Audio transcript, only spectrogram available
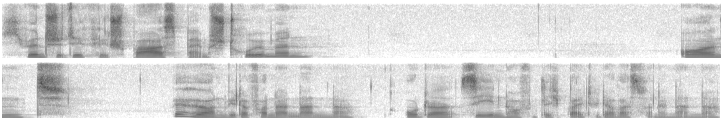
Ich wünsche dir viel Spaß beim Strömen und wir hören wieder voneinander oder sehen hoffentlich bald wieder was voneinander.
